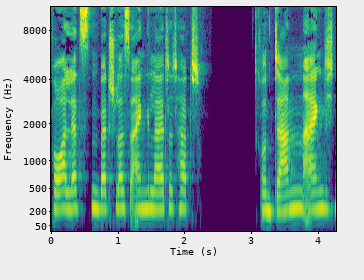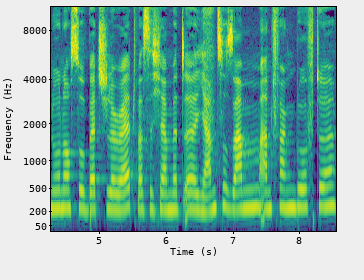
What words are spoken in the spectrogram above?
vorletzten Bachelors eingeleitet hat. Und dann eigentlich nur noch so Bachelorette, was ich ja mit äh, Jan zusammen anfangen durfte.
